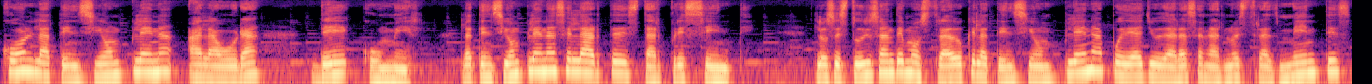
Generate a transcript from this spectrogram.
con la atención plena a la hora de comer. La atención plena es el arte de estar presente. Los estudios han demostrado que la atención plena puede ayudar a sanar nuestras mentes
